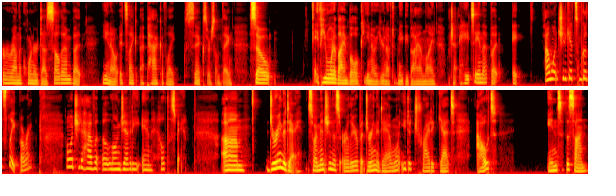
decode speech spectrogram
around the corner does sell them, but you know, it's like a pack of like six or something. So if you want to buy in bulk, you know, you're gonna have to maybe buy online, which I hate saying that, but hey, I want you to get some good sleep, all right? I want you to have a longevity and health span. Um, during the day, so I mentioned this earlier, but during the day, I want you to try to get out into the sun,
